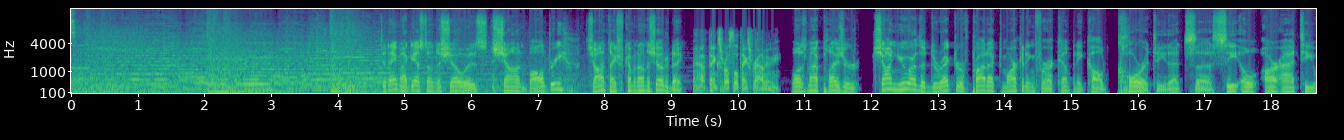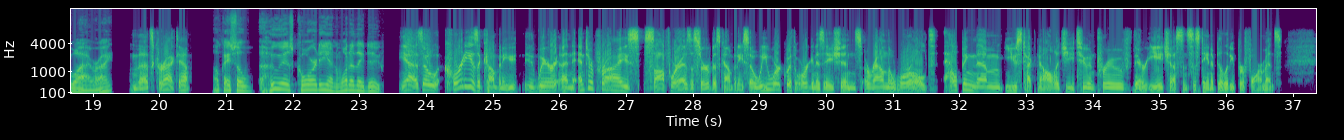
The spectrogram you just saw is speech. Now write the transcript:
Today, my guest on the show is Sean Baldry. Sean, thanks for coming on the show today. Yeah, thanks, Russell. Thanks for having me. Well, it's my pleasure. Sean, you are the director of product marketing for a company called Cority. That's uh, C O R I T Y, right? That's correct. Yeah. Okay, so who is Cority and what do they do? Yeah, so Cority is a company. We're an enterprise software as a service company. So we work with organizations around the world, helping them use technology to improve their EHS and sustainability performance.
